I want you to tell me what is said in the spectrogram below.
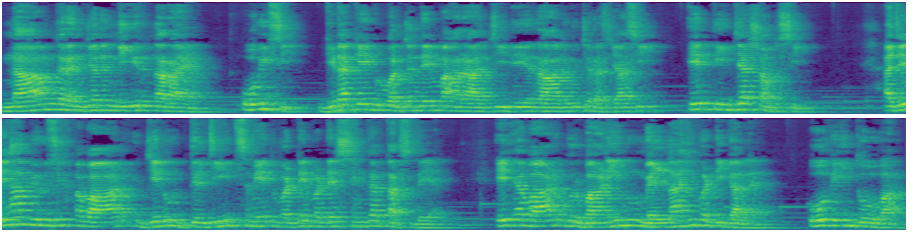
ਨਾਮ ਨਿਰੰਜਨ, ਨੀਰ ਨਾਰਾਇਣ। ਉਹ ਵੀ ਸੀ, ਜਿਹੜਾ ਕਿ ਗੁਰੂ ਅਰਜਨ ਦੇਵ ਮਹਾਰਾਜ ਜੀ ਦੇ ਰਾਗ ਵਿੱਚ ਰਚਿਆ ਸੀ, ਇਹ ਤੀਜਾ ਸ਼ਬਦ ਸੀ। ਅਜਿਹਾ 뮤직 ਅਵਾਰਡ ਜਿਹਨੂੰ ਦਿਲਜੀਤ ਸਮੇਤ ਵੱਡੇ ਵੱਡੇ ਸਿੰਗਰ ਤਰਸਦੇ ਆ। ਇਹ ਅਵਾਰਡ ਗੁਰਬਾਣੀ ਨੂੰ ਮਿਲਣਾ ਹੀ ਵੱਡੀ ਗੱਲ ਹੈ, ਉਹ ਵੀ ਦੋ ਵਾਰ।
